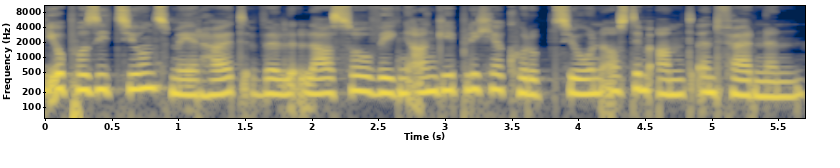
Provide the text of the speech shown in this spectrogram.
Die Oppositionsmehrheit will Lasso wegen angeblicher Korruption aus dem Amt entfernen.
